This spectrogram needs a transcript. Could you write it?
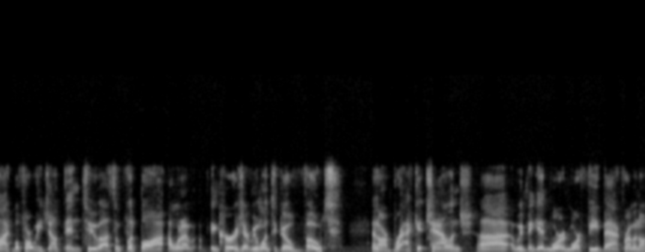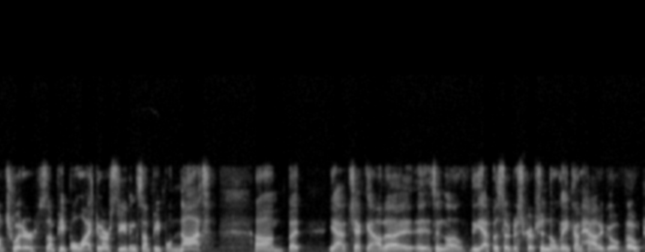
Mike, before we jump into uh, some football, I, I want to encourage everyone to go vote in our bracket challenge. Uh, we've been getting more and more feedback from it on Twitter. Some people liking our seating, some people not. Um, but yeah, check out. Uh, it's in the the episode description, the link on how to go vote.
